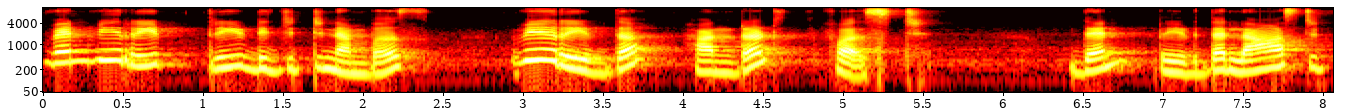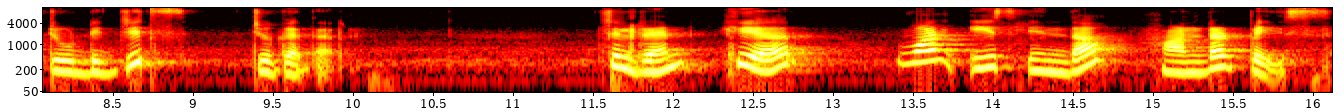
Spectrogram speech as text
when we read three digit numbers, we read the hundreds first. Then read the last two digits together. Children, here 1 is in the hundred place.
